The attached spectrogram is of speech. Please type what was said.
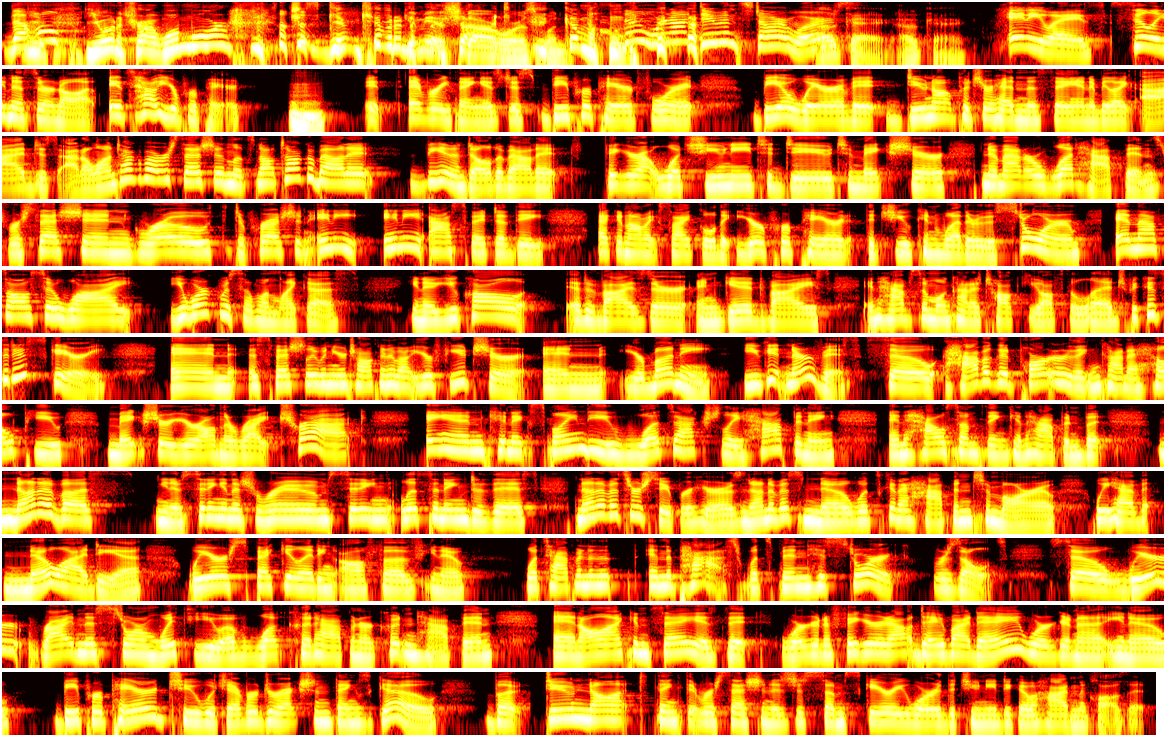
The whole You want to try one more? just give give it another Give me a Star. Wars one. Come on. no, we're not doing Star Wars. Okay. Okay. Anyways, silliness or not, it's how you're prepared. Mm-hmm. It everything is just be prepared for it. Be aware of it. Do not put your head in the sand and be like, I just I don't want to talk about recession. Let's not talk about it. Be an adult about it. Figure out what you need to do to make sure no matter what happens, recession, growth, depression, any any aspect of the economic cycle that you're prepared that you can weather the storm. And that's also why you work with someone like us. You know, you call advisor and get advice and have someone kind of talk you off the ledge because it is scary. And especially when you're talking about your future and your money, you get nervous. So have a good partner that can kind of help you make sure you're on the right track and can explain to you what's actually happening and how something can happen. But none of us you know, sitting in this room, sitting, listening to this, none of us are superheroes. None of us know what's going to happen tomorrow. We have no idea. We are speculating off of, you know, what's happened in the, in the past, what's been historic results. So we're riding this storm with you of what could happen or couldn't happen. And all I can say is that we're going to figure it out day by day. We're going to, you know, be prepared to whichever direction things go. But do not think that recession is just some scary word that you need to go hide in the closet.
